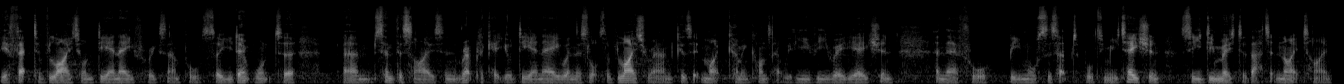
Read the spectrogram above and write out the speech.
the effect of light on DNA, for example. So you don't want to um, synthesize and replicate your DNA when there's lots of light around because it might come in contact with UV radiation and therefore be more susceptible to mutation. So you do most of that at night time.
